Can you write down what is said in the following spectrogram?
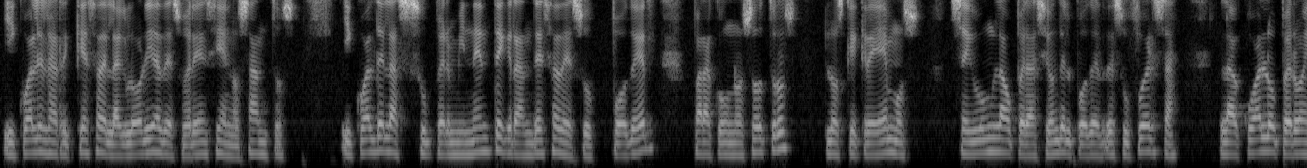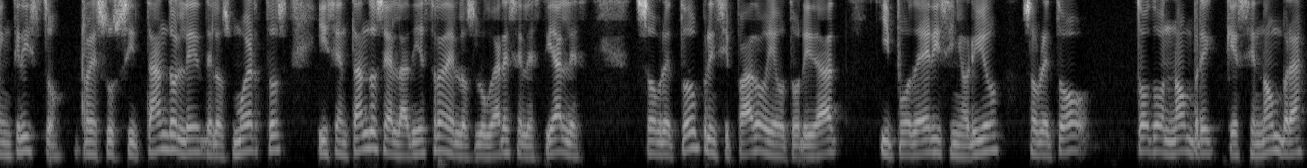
y cuál es la riqueza de la gloria de su herencia en los santos, y cuál de la superminente grandeza de su poder para con nosotros, los que creemos, según la operación del poder de su fuerza la cual operó en Cristo, resucitándole de los muertos y sentándose a la diestra de los lugares celestiales, sobre todo principado y autoridad y poder y señorío, sobre todo todo nombre que se nombra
